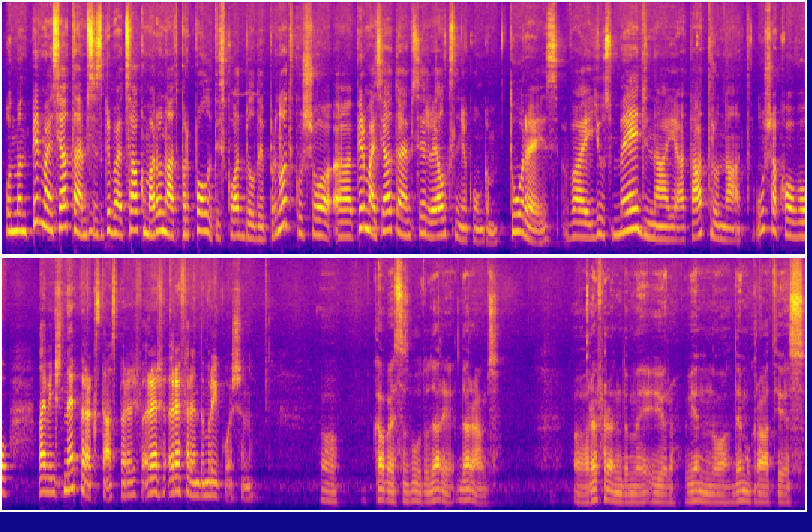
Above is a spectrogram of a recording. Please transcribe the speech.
Un man pirmais jautājums, es gribētu sākumā runāt par politisko atbildību par notikušo. Pirmais jautājums ir Elksniņa kungam. Toreiz, vai jūs mēģinājāt atrunāt Ušakovu, lai viņš neparakstās par ref referendumu rīkošanu? Kāpēc tas būtu darī, darāms? Referendumi ir viena no demokrātijas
